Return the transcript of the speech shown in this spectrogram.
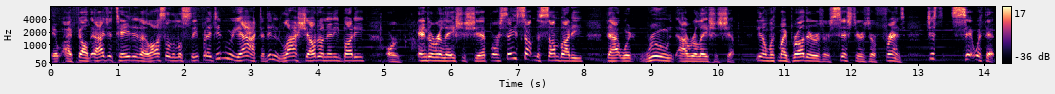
It, I felt agitated, I lost a little sleep, but I didn't react. I didn't lash out on anybody or end a relationship or say something to somebody that would ruin our relationship. You know, with my brothers or sisters or friends, just sit with it.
